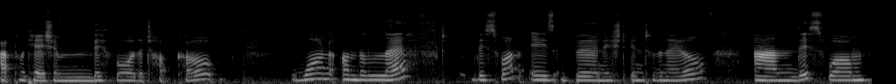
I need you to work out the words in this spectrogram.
application before the top coat. One on the left, this one is burnished into the nail, and this one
